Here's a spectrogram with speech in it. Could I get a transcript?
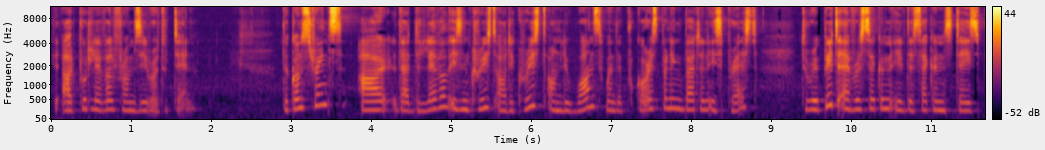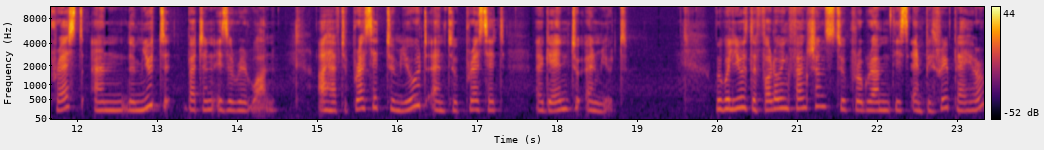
the output level from 0 to 10. The constraints are that the level is increased or decreased only once when the corresponding button is pressed, to repeat every second if the second stays pressed and the mute button is a real one. I have to press it to mute and to press it again to unmute. We will use the following functions to program this MP3 player.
